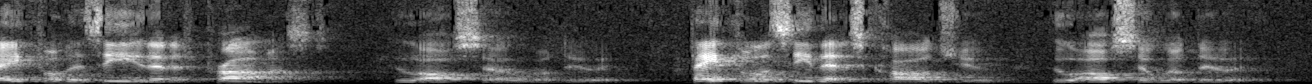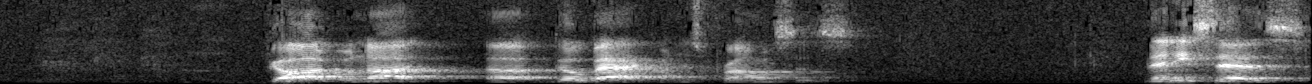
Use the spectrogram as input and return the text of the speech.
Faithful is he that has promised, who also will do it. Faithful is he that has called you, who also will do it. God will not uh, go back on his promises. Then he says,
